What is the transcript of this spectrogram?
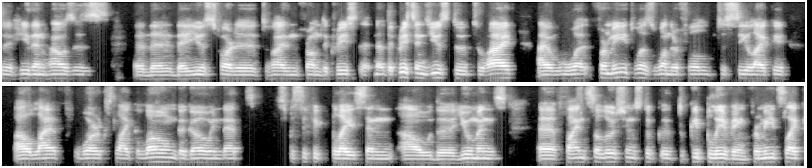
uh, hidden houses uh, the, they used for the to hide from the Christ uh, the Christians used to to hide. I for me it was wonderful to see like how life works like long ago in that specific place and how the humans uh, find solutions to to keep living. For me, it's like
